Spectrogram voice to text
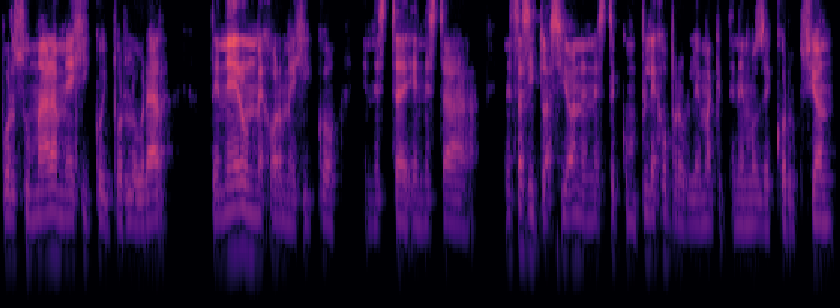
por sumar a México y por lograr tener un mejor México en esta, en esta, esta situación, en este complejo problema que tenemos de corrupción.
